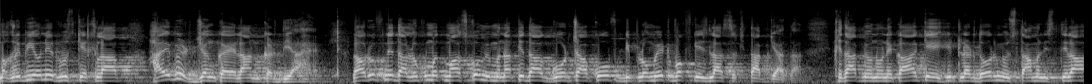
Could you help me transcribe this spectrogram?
मगरबियों ने रूस के खिलाफ हाइब्रिड जंग का ऐलान कर दिया है। लारूफ ने दारकूमत मास्को में मनदा गोरचाकोफ डिप्लोमेट वक्त के इजलास से खिताब किया था। खिताब में उन्होंने कहा कि हिटलर दौर में उस्तामल असतला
